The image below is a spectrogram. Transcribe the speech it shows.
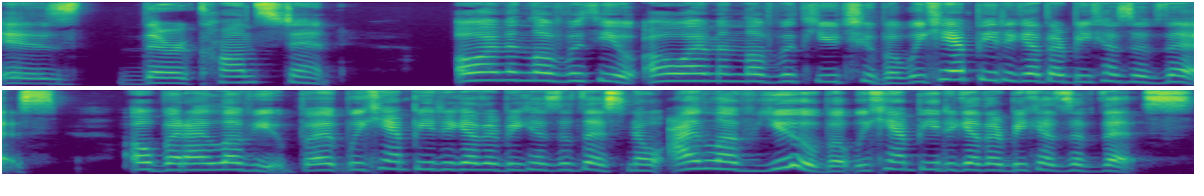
is their constant oh i'm in love with you oh i'm in love with you too but we can't be together because of this oh but i love you but we can't be together because of this no i love you but we can't be together because of this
